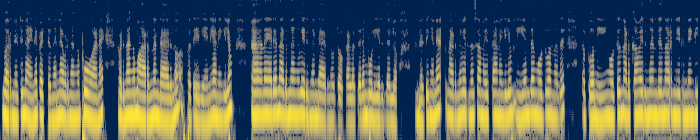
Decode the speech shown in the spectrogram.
എന്ന് പറഞ്ഞിട്ട് നയനെ പെട്ടെന്ന് തന്നെ അവിടെ നിന്ന് അങ്ങ് പോവാണ്. അവിടെ നിന്ന് അങ്ങ് മാറുന്നുണ്ടായിരുന്നു. അപ്പോൾ ദേവേനയാണെങ്കിലും നേരെ നടന്ന് അങ്ങ് വരുന്നുണ്ടായിരുന്നു കേട്ടോ കള്ളത്തരം പൊളിയരുതല്ലോ. എന്നിട്ട് ഇങ്ങനെ നടന്നു വരുന്ന സമയത്താണെങ്കിലും നീ എന്താ ഇങ്ങോട്ട് വന്നത്? അപ്പോൾ നീ ഇങ്ങോട്ട് നടക്കാൻ വരുന്നുണ്ട് എന്ന് അറിഞ്ഞിരുന്നെങ്കിൽ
